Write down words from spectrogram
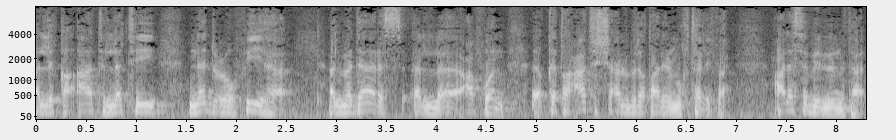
اللقاءات التي ندعو فيها المدارس عفوا قطاعات الشعب البريطاني المختلفة على سبيل المثال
